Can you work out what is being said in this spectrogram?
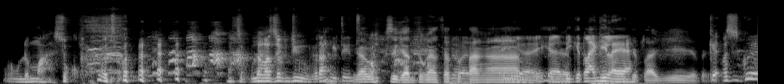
Udah masuk. masuk udah masuk jurang gitu. itu. Enggak kasih gantungan satu Udah, tangan. Iya, gitu iya, kan. dikit lagi lah ya. Dikit lagi gitu. Kayak maksud gue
